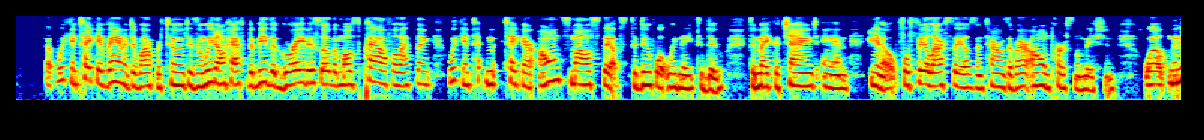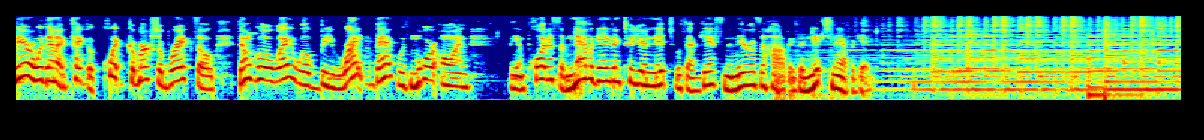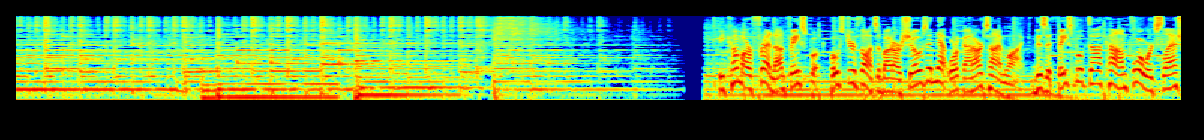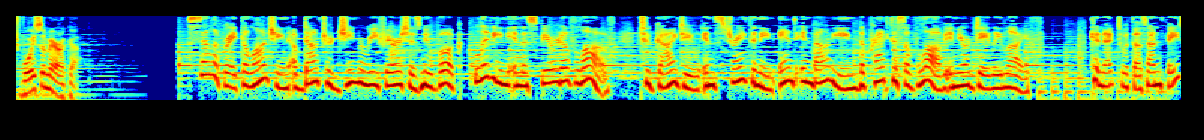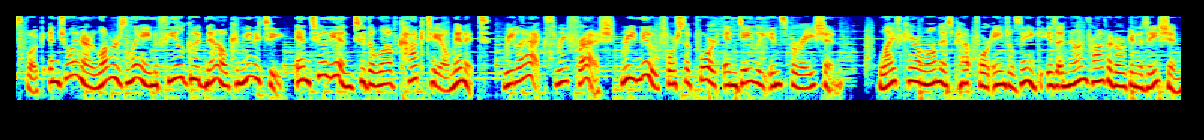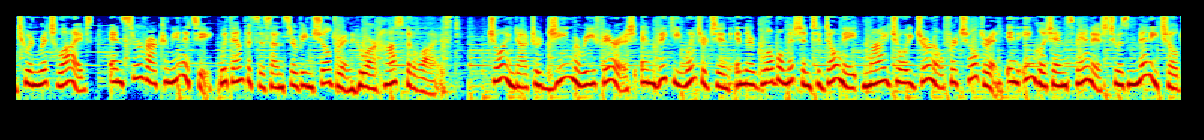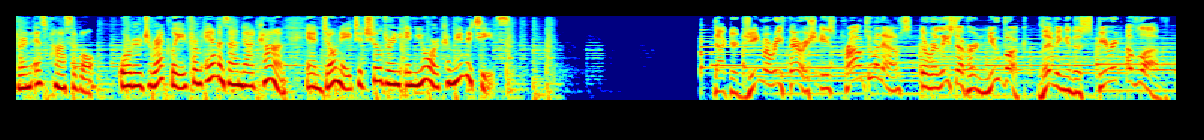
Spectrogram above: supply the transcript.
we can take advantage of opportunities and we don't have to be the greatest or the most powerful. I think we can t- take our own small steps to do what we need to do to make a change and, you know, fulfill ourselves in terms of our own personal mission. Well, Munira, we're going to take a quick commercial break, so don't go away. We'll be right back with more on the importance of navigating to your niche with our guest, Munira Zahabi, the Niche Navigator. Become our friend on Facebook. Post your thoughts about our shows and network on our timeline. Visit facebook.com forward slash voice America. Celebrate the launching of Dr. Jean Marie Farish's new book, Living in the Spirit of Love, to guide you in strengthening and embodying the practice of love in your daily life. Connect with us on Facebook and join our Lovers Lane Feel Good Now community and tune in to the Love Cocktail Minute. Relax, refresh, renew for support and daily inspiration. Life Care Wellness Pep for Angels Inc. is a nonprofit organization to enrich lives and serve our community with emphasis on serving children who are hospitalized. Join Dr. Jean Marie Farish and Vicki Winterton in their global mission to donate My Joy Journal for children in English and Spanish to as many children as possible. Order directly from Amazon.com and donate to children in your communities. Dr. Jean Marie Farish is proud to announce the release of her new book, Living in the Spirit of Love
